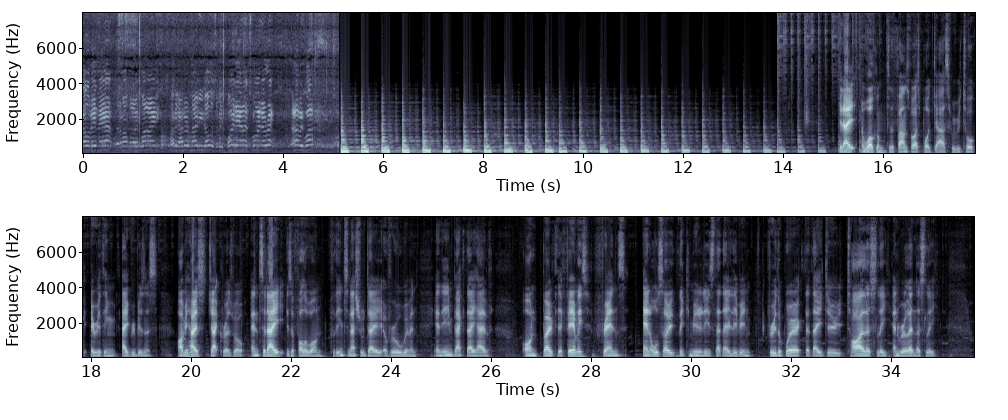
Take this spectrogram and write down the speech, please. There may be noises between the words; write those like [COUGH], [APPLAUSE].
Elevate now. At the moment, I'm 180. I'm 180 dollars. I'll be down. That's fine, direct. And I'll one. G'day and welcome to the Farms Vice podcast where we talk everything agribusiness. I'm your host, Jack Creswell, and today is a follow on for the International Day of Rural Women and the impact they have on both their families, friends, and also the communities that they live in through the work that they do tirelessly and relentlessly.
